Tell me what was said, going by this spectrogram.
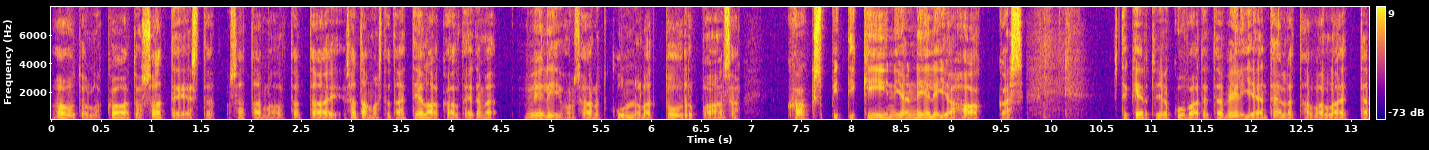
autolla kaatosateesta satamalta tai, satamasta tai telakalta. Ja tämä veli on saanut kunnolla turpaansa. Kaksi piti kiinni ja neljä hakkas. Sitten kertoja kuvaa tätä veljeään tällä tavalla, että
